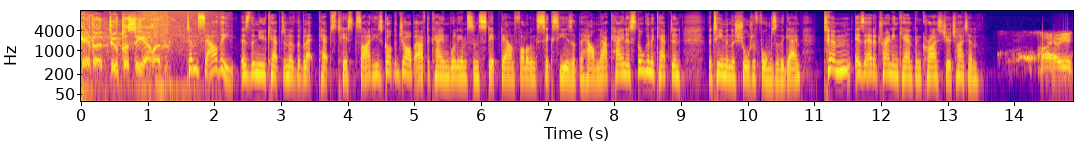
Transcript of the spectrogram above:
Heather du Plessis-Allen. Tim Southee is the new captain of the Black Caps test side. He's got the job after Kane Williamson stepped down following six years at the helm. Now, Kane is still going to captain the team in the shorter forms of the game. Tim is at a training camp in Christchurch. Hi, Tim. Hi, how are you?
